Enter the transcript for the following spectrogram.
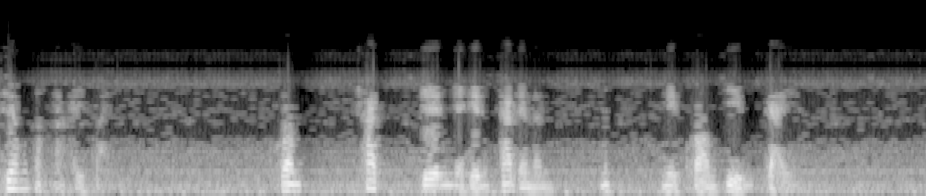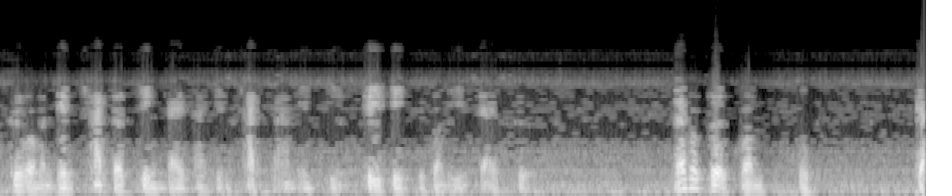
เสียงมันก็หายไป ความชัดเจนเนี่ยเห็นชัดอย่างนั้น มีความอิ่มใจ คือว่ามันเห็นชัดต่อจริงใจถ้าเห็นชัดตามเองจริงปีติคือความอิ่มใจคือแล้วก็เกิดความสุขใจ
